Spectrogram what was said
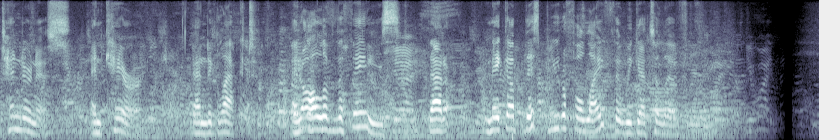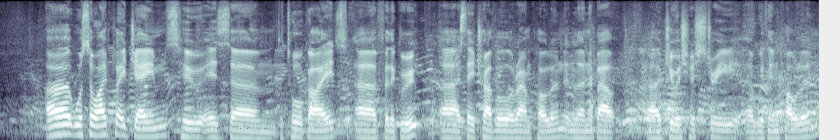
tenderness and care and neglect and all of the things that make up this beautiful life that we get to live. Uh, well, so I play James, who is um, the tour guide uh, for the group uh, as they travel around Poland and learn about uh, Jewish history uh, within Poland.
